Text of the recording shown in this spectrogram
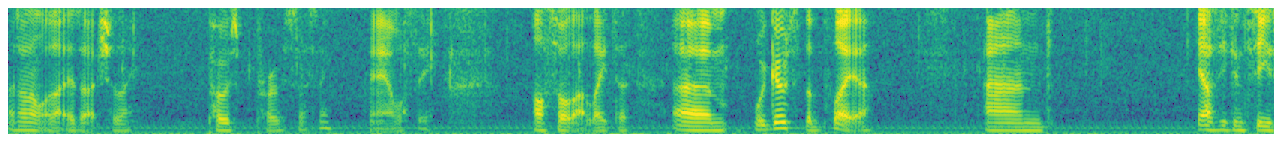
I don't know what that is actually. Post-processing? Yeah, we'll see. I'll sort that later. Um, we go to the player, and as you can see,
